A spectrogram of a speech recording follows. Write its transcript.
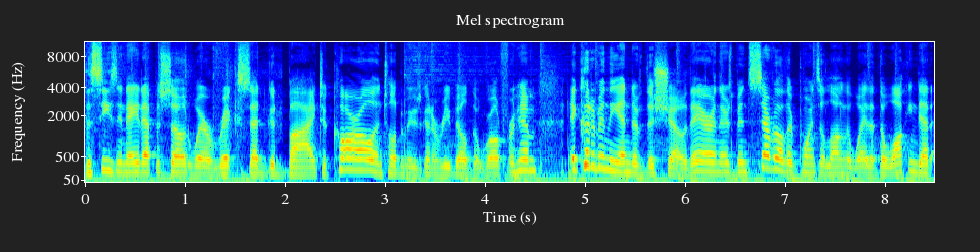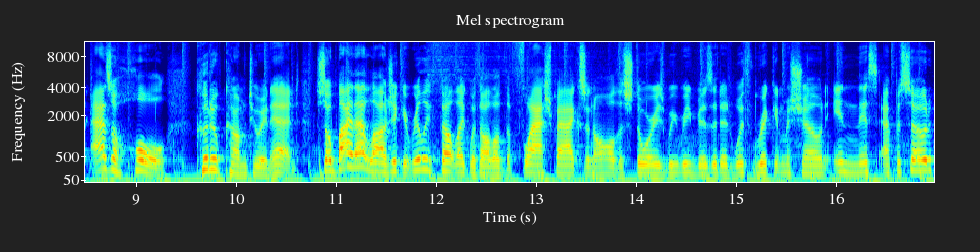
the season 8 episode where Rick said goodbye to Carl and told him he was going to rebuild the world for him, it could have been the end of the show there, and there's been several other points along the way that The Walking Dead as a whole could have come to an end. So, by that logic, it really felt like with all of the flashbacks and all the stories we revisited with Rick and Michonne in this episode,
